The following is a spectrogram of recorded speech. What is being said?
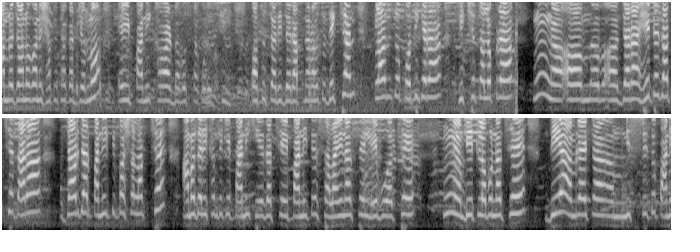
আমরা জনগণের সাথে থাকার জন্য এই পানি খাওয়ার ব্যবস্থা করেছি। পথচারীদের আপনারা হয়তো দেখছেন, ক্লান্ত পথিকেরা, রিক্সা চালকরা যারা হেঁটে যাচ্ছে, তারা যার যার পানির পিপাসা লাগছে, আমাদের এখান থেকে পানি খেয়ে যাচ্ছে। এই পানিতে স্যালাইন আছে, লেবু আছে বিট লবণ আছে। দিয়ে আমরা একটা মিশ্রিত পানি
